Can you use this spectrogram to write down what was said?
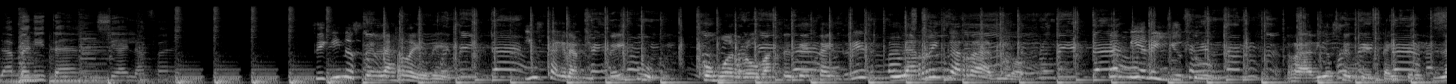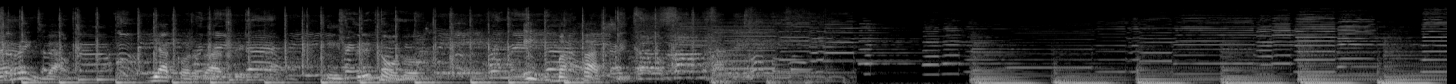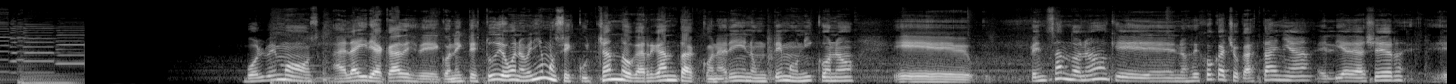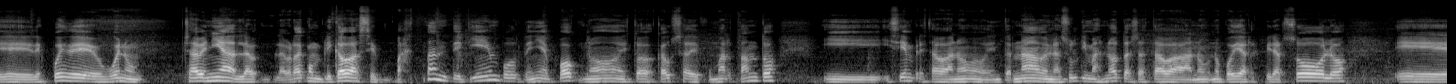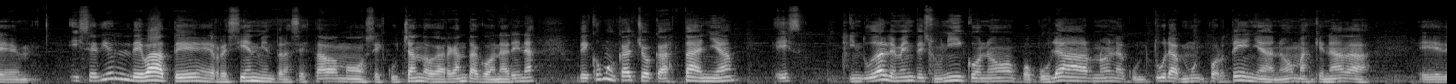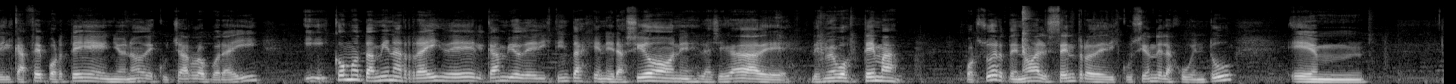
La penitencia y la fe. Seguinos en las redes, Instagram y Facebook como arroba 73 La Renga Radio. También en YouTube, Radio 73 La Renga. Y acordate, entre todos es más fácil. Volvemos al aire acá desde Conecte Studio. Bueno, veníamos escuchando Garganta con Arena, un tema, un icono. Eh, pensando, ¿no? Que nos dejó Cacho Castaña el día de ayer. eh, después de, bueno, ya venía, la, verdad, complicado hace bastante tiempo. Tenía EPOC, ¿no? Esto a causa de fumar tanto. Y, siempre estaba, ¿no? Internado. En las últimas notas ya estaba, no, podía respirar solo. Eh, y se dio el debate recién mientras estábamos escuchando Garganta con Arena de cómo Cacho Castaña es indudablemente es un ícono popular, ¿no? En la cultura muy porteña, ¿no? Más que nada eh, del café porteño, ¿no? De escucharlo por ahí. Y cómo también a raíz del cambio de distintas generaciones, la llegada de, de nuevos temas, por suerte, ¿no? Al centro de discusión de la juventud. em,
